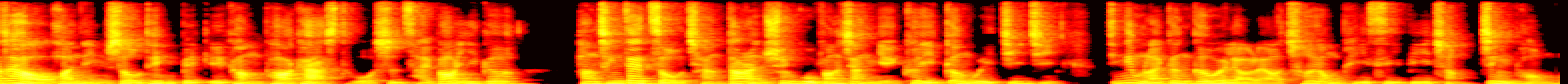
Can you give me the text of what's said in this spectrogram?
大家好，欢迎收听 Big Econ Podcast，我是财报一哥。行情在走强，当然选股方向也可以更为积极。今天我们来跟各位聊聊车用 PCB 厂晋鹏。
